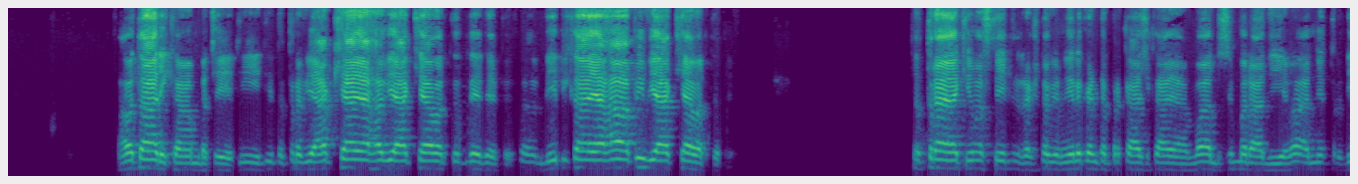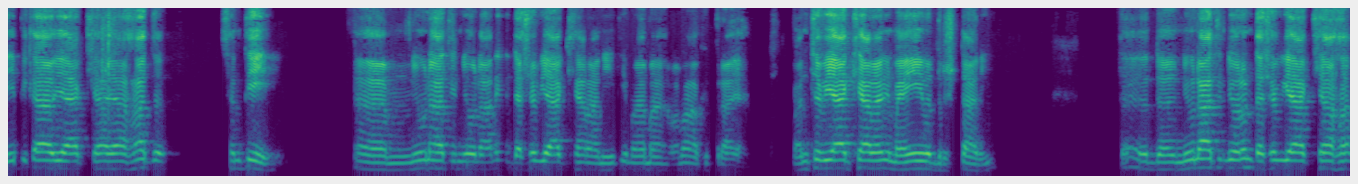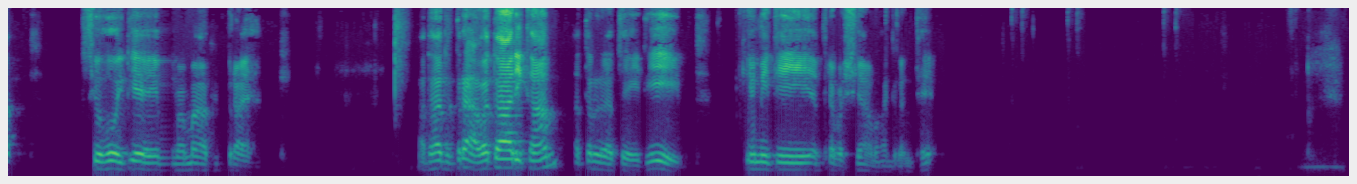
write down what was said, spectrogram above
अवतारिकां रचयति इति तत्र व्याख्यायाः व्याख्या वर्तते चेत् दीपिकायाः अपि व्याख्या वर्तते। तत्र किमस्ति इति द्रष्टव्यं। नीलकण्ठप्रकाशिकायां वा नृसिंहराजीये वा अन्यत्र दीपिकाव्याख्यायाः सन्ति न्यूनातिन्यूनानि दशव्याख्यानानि इति मम मम अभिप्रायः। पञ्चव्याख्यानानि मयैव दृष्टानि। न्यूनातिन्यूनं दशव्याख्याः स्युः इति मम अभिप्रायः। अतः तत्र अवतारिकाम् अत्र रचयति। किमिति अत्र पश्यामः ग्रन्थे।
